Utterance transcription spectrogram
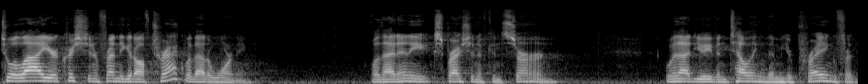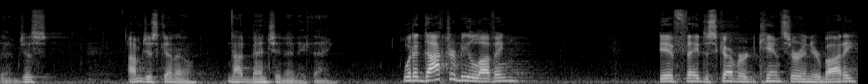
to allow your Christian friend to get off track without a warning without any expression of concern, without you even telling them you're praying for them. Just, I'm just going to not mention anything. Would a doctor be loving if they discovered cancer in your body?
